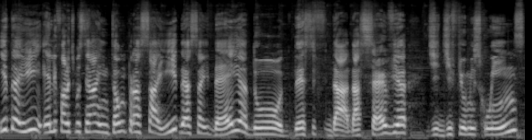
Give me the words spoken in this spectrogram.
E daí ele fala, tipo assim, ah, então, para sair dessa ideia do desse da, da Sérvia de, de filmes ruins,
